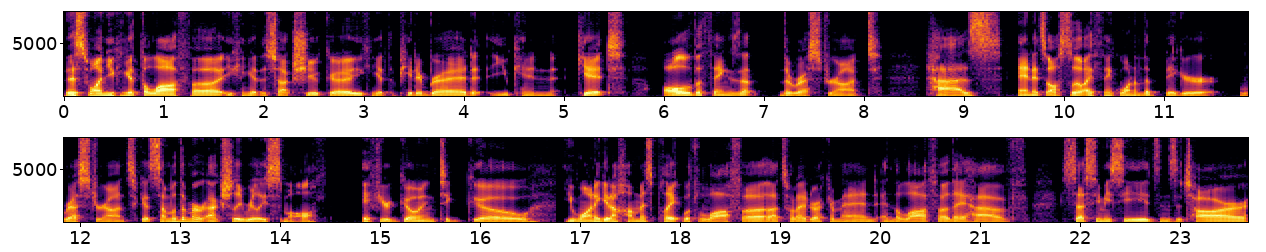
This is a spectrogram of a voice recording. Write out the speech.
this one you can get the laffa, you can get the shakshuka, you can get the pita bread, you can get all of the things that the restaurant has. And it's also I think one of the bigger restaurants because some of them are actually really small. If you're going to go, you want to get a hummus plate with laffa. That's what I'd recommend. And the laffa, they have sesame seeds and za'atar.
